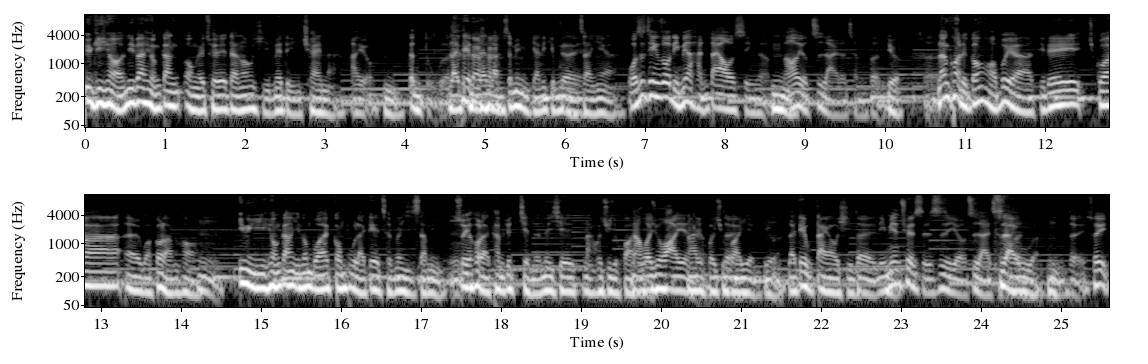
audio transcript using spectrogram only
尤其吼，你把香港用的催泪弹东西 made in China，哎呦，嗯，更毒了。来电来南生命物件，你根本不知样。我是听说里面含带奥辛啊，然后有致癌的成分。对，咱看到讲吼，不啊，伫咧一挂呃外国人吼，嗯，因为香港伊拢不爱公布来电的成分是什么，所以后来他们就捡了那些拿回去化，拿回去化验，拿回去化验。对，来电五代药性，对，里面确实是有致癌致癌物啊，嗯，对，所以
